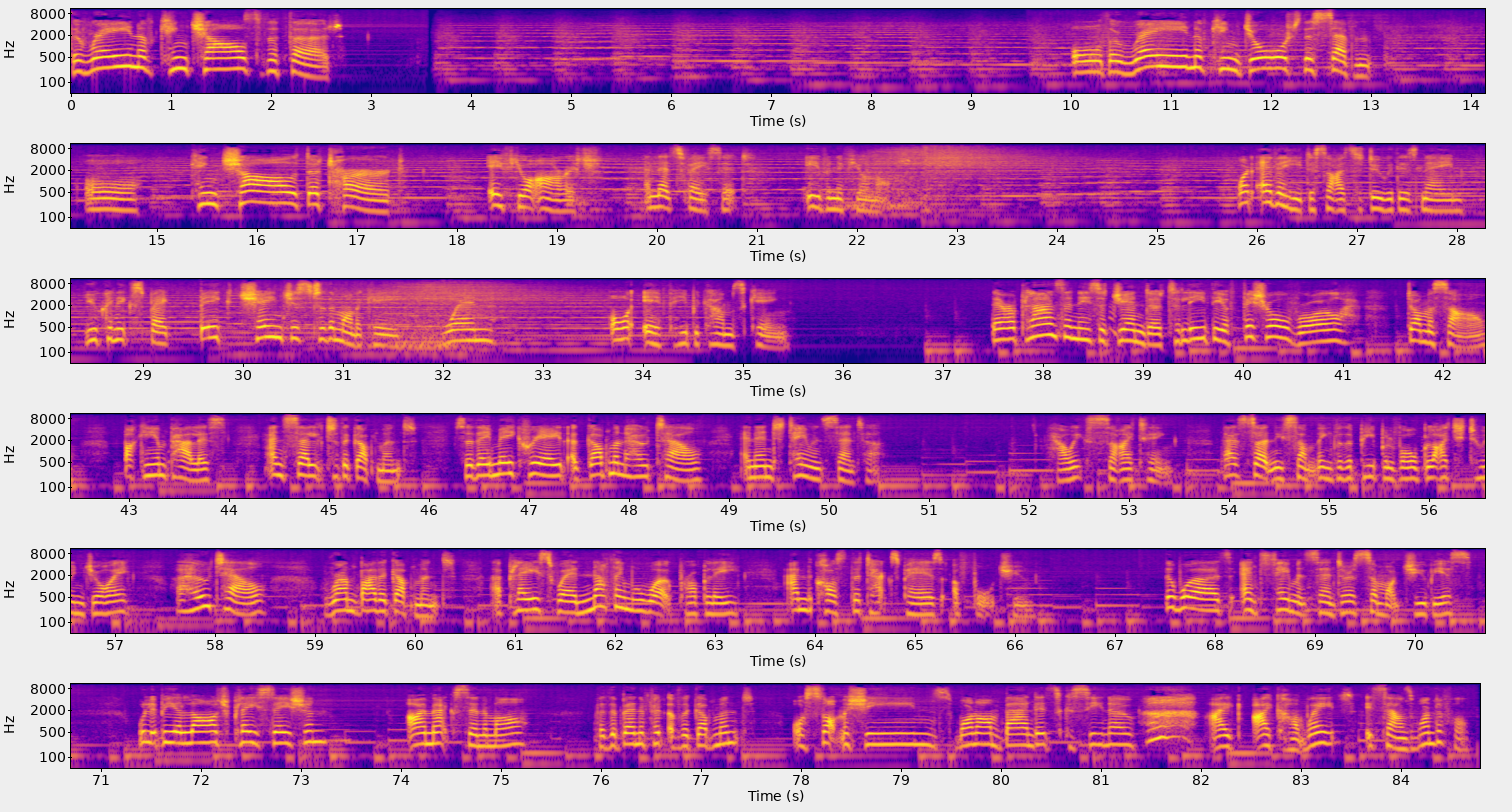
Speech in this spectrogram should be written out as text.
The reign of King Charles III. Or the reign of King George VII. Or King Charles III, if you're Irish. And let's face it, even if you're not. Whatever he decides to do with his name, you can expect big changes to the monarchy when or if he becomes king. There are plans in his agenda to leave the official royal domicile, Buckingham Palace, and sell it to the government so they may create a government hotel and entertainment centre. How exciting! That's certainly something for the people of Old Blighty to enjoy. A hotel run by the government, a place where nothing will work properly and cost the taxpayers a fortune. The words entertainment centre are somewhat dubious. Will it be a large PlayStation? IMAX cinema? For the benefit of the government? Or slot machines, one armed bandits, casino? I, I can't wait. It sounds wonderful.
